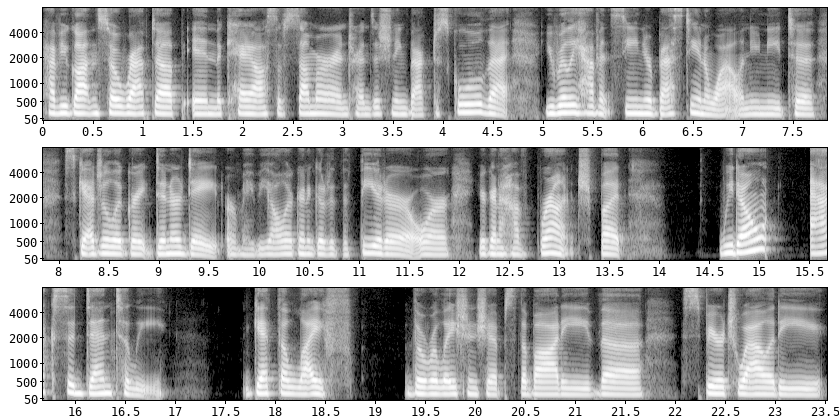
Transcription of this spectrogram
Have you gotten so wrapped up in the chaos of summer and transitioning back to school that you really haven't seen your bestie in a while and you need to schedule a great dinner date? Or maybe y'all are going to go to the theater or you're going to have brunch. But we don't accidentally get the life, the relationships, the body, the spirituality,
